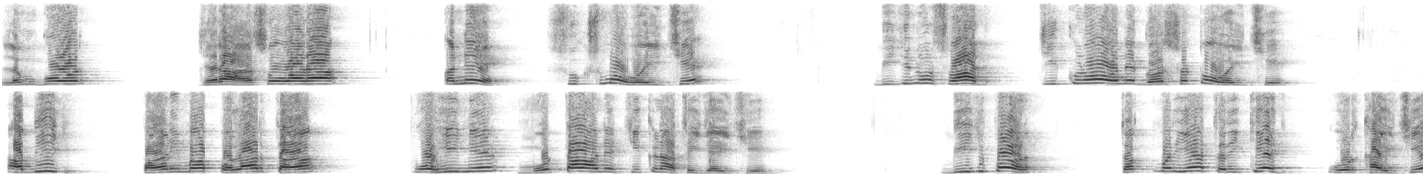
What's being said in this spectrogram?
લંબગોળ, જરા હાંસોવાળા અને સૂક્ષ્મ હોય છે. બીજનો સ્વાદ ચીકણો અને ગળસટો હોય છે. આ બીજ પાણીમાં પલાળતા પોહીને મોટા અને ચીકણા થઈ જાય છે. બીજ પણ તકમરિયા તરીકે જ ઓળખાય છે.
